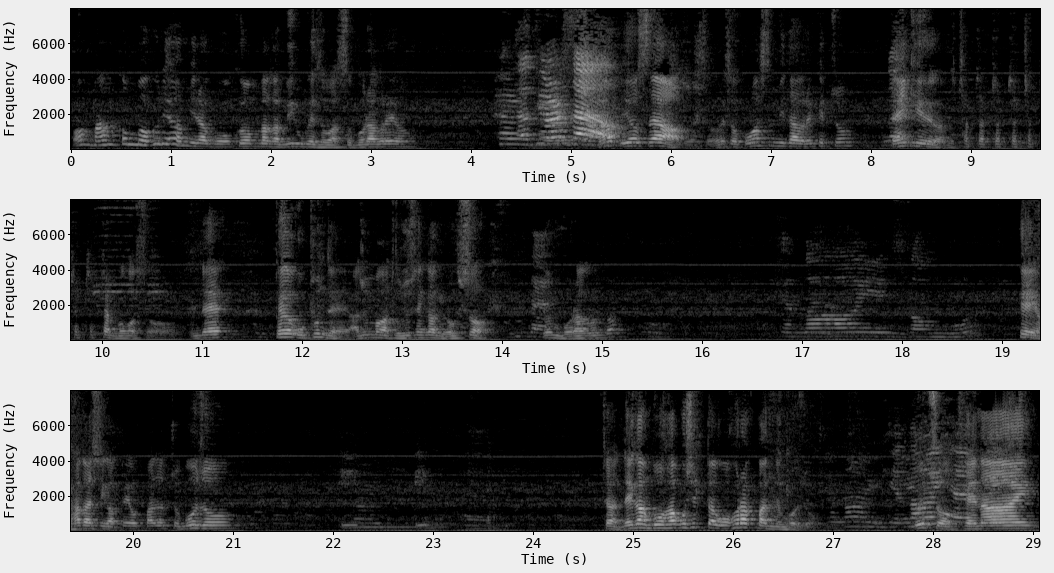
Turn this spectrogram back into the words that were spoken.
어 마음껏 먹으렴이라고 그 엄마가 미국에서 왔어. 뭐라 그래요? Help yourself. Help yourself. 그래서, 고맙습니다. 그랬겠죠? 네. Thank you. 찹찹찹찹찹찹찹 먹었어. 근데 배가 고픈데 아줌마가 도줄 생각이 없어. 네. 그럼 뭐라 그런다? Can I some more? 네, 하다시가 빼 빠졌죠. 뭐죠? 이, 이. 자, 내가 뭐 하고 싶다고 허락받는 거죠. 그렇죠. Can I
